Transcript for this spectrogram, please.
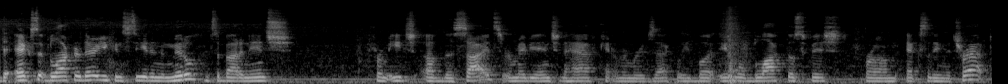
the exit blocker there, you can see it in the middle. It's about an inch from each of the sides, or maybe an inch and a half, can't remember exactly, but it will block those fish from exiting the trap.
